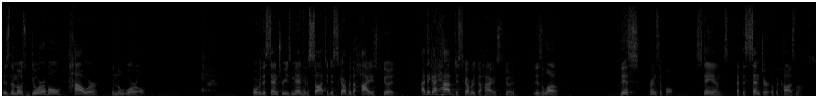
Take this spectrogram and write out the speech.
is the most durable power in the world. Over the centuries, men have sought to discover the highest good. I think I have discovered the highest good. It is love. This principle stands at the center of the cosmos.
